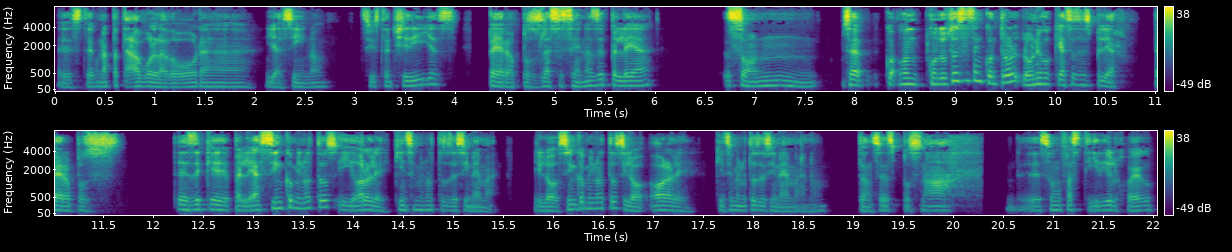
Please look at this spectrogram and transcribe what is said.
este, una patada voladora y así, ¿no? Sí están chidillas, pero pues las escenas de pelea son, o sea, cuando, tú estás en control, lo único que haces es pelear, pero pues es de que peleas cinco minutos y órale, 15 minutos de cinema. Y luego cinco minutos y luego órale, 15 minutos de cinema, ¿no? Entonces, pues no, es un fastidio el juego.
